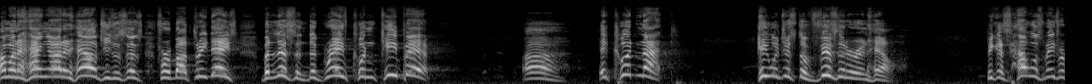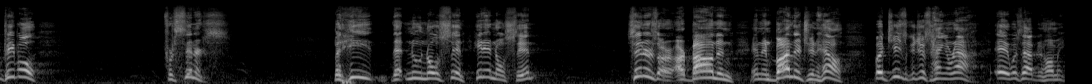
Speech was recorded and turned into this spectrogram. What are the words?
I'm going to hang out in hell, Jesus says, for about three days. But listen, the grave couldn't keep him. Uh, it could not. He was just a visitor in hell. Because hell was made for people, for sinners. But he that knew no sin, he didn't know sin. Sinners are, are bound and in, bondage in hell. But Jesus could just hang around. Hey, what's happening, homie?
